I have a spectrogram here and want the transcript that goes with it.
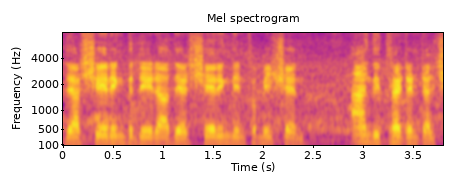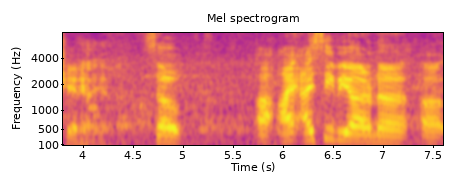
They are sharing the data, they are sharing the information, and the threat intel sharing. Yeah, yeah. So, uh, I, I, see we are on a, a,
